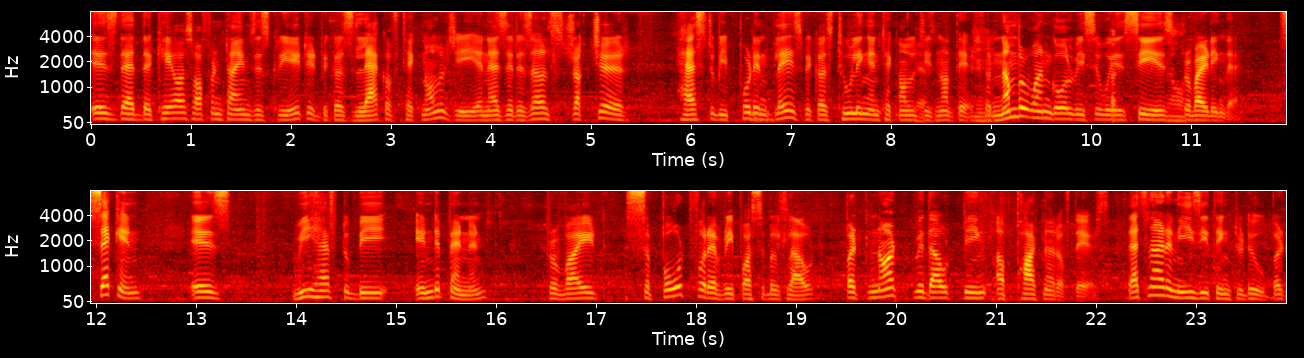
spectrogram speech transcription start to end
is that the chaos oftentimes is created because lack of technology, and as a result, structure has to be put Mm-hmm. in place because tooling and technology is not there. So number one goal we see, we see is no. providing that. Second is we have to be independent, provide support for every possible cloud, but not without being a partner of theirs. That's not an easy thing to do, but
